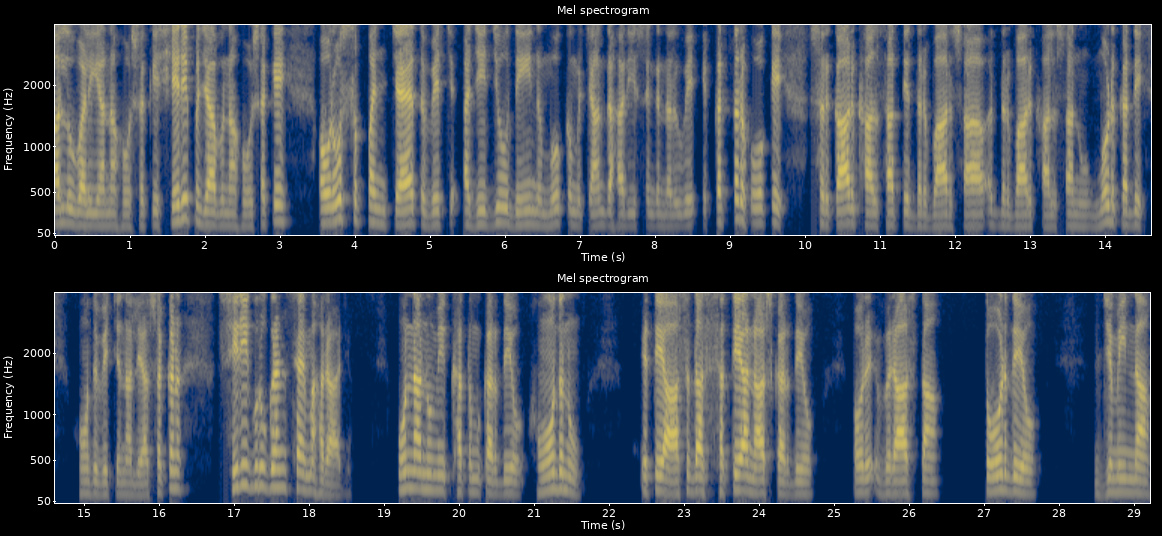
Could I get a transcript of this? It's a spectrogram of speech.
ਆਲੂ ਵਾਲੀਆ ਨਾ ਹੋ ਸਕੇ, ਸ਼ੇਰੇ ਪੰਜਾਬ ਨਾ ਹੋ ਸਕੇ। ਔਰ ਉਸ ਪੰਚਾਇਤ ਵਿੱਚ ਅਜੀਜੂਦੀਨ ਮੁਕਮ ਚੰਦ ਹਰੀ ਸਿੰਘ ਨਲੂਏ ਇਕੱਤਰ ਹੋ ਕੇ ਸਰਕਾਰ ਖਾਲਸਾ ਤੇ ਦਰਬਾਰ ਸਾਹਿਬ ਦਰਬਾਰ ਖਾਲਸਾ ਨੂੰ ਮੁੜ ਕਦੇ ਹੋਂਦ ਵਿੱਚ ਨਾ ਲਿਆ ਸਕਣ। ਸ੍ਰੀ ਗੁਰੂ ਗ੍ਰੰਥ ਸਾਹਿਬ ਮਹਾਰਾਜ, ਉਹਨਾਂ ਨੂੰ ਵੀ ਖਤਮ ਕਰ ਦਿਓ, ਹੋਂਦ ਨੂੰ ਇਤਿਹਾਸ ਦਾ ਸਤਿਆਨਾਸ਼ ਕਰ ਦਿਓ ਔਰ ਵਿਰਾਸਤਾਂ ਤੋੜ ਦਿਓ, ਜ਼ਮੀਨਾਂ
